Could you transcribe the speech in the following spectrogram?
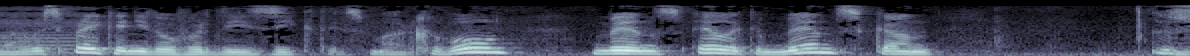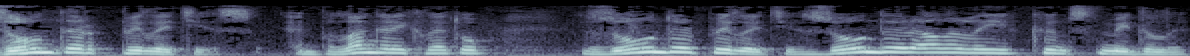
Maar we spreken niet over die ziektes, maar gewoon mens, elke mens kan zonder pilletjes, en belangrijk, let op, zonder pilletjes, zonder allerlei kunstmiddelen,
